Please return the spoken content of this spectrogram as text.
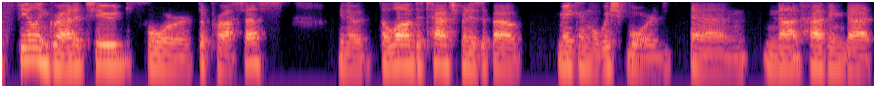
feeling gratitude for the process. You know, the law of detachment is about making a wish board and not having that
